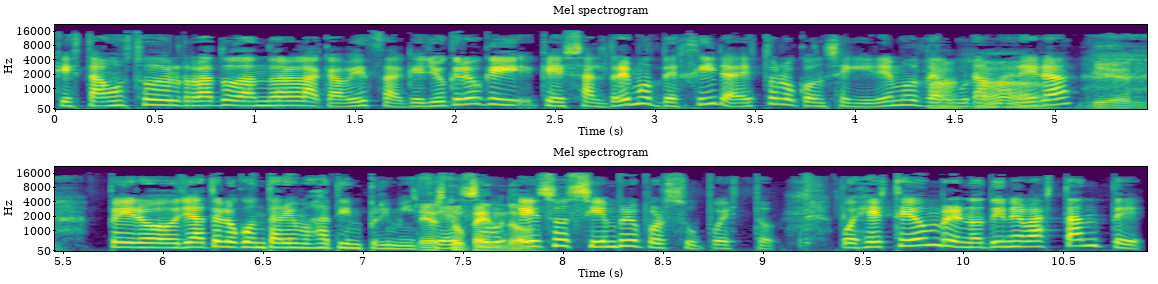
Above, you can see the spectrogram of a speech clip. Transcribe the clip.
que estamos todo el rato dándole a la cabeza. Que yo creo que, que saldremos de gira. Esto lo conseguiremos de alguna manera. Bien. Pero ya te lo contaremos a ti en primicia. Eso, eso siempre, por supuesto. Pues este hombre no tiene bastante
